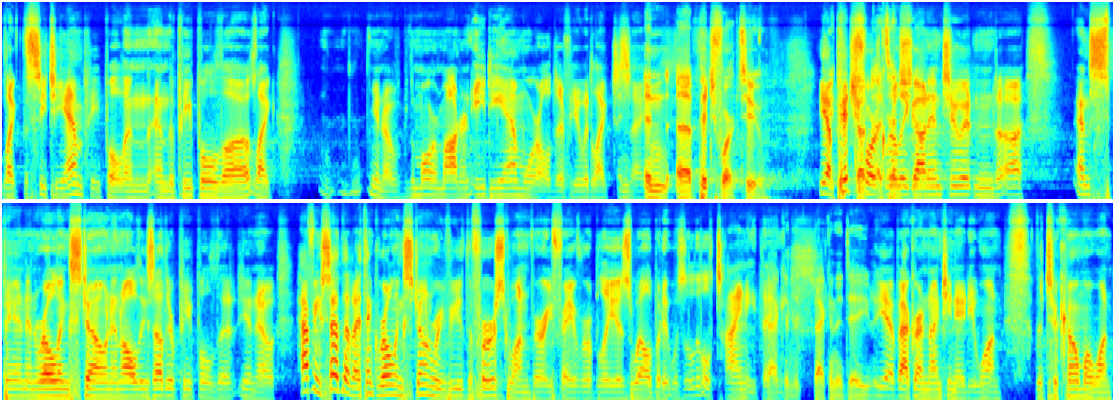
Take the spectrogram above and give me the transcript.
like the CTM people and, and the people uh, like you know the more modern EDM world, if you would like to say. And uh, Pitchfork too. Yeah, It got Pitchfork really got into it, and uh, and Spin and Rolling Stone and all these other people that you know. Having said that, I think Rolling Stone reviewed the first one very favorably as well, but it was a little tiny thing. Back in the, back in the day. Even. Yeah, back around 1981, the Takoma one.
